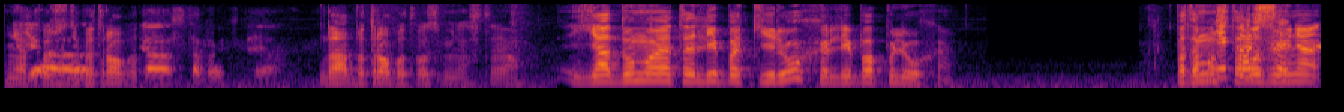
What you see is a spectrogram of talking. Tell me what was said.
Нет, Я- подожди, Бэт-робот. Я с тобой стоял. Да, Бэт-робот возле меня стоял. Я думаю, это либо Кирюха, либо Плюха. Потому Мне что кажется, возле меня,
